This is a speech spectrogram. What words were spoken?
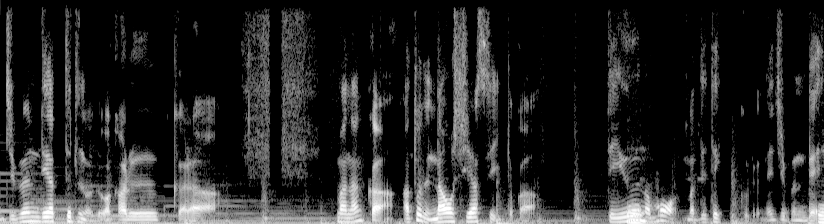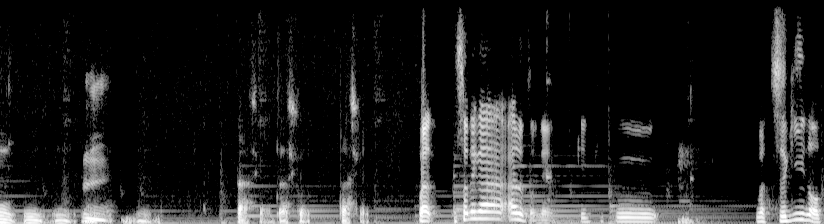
自分でやってるので分かるからまあなんか後で直しやすいとかっていうのも、まあ、出てくるよね自分で。うんうんうんうんうん。確かに確かに確かに。まあ、それがあるとね、結局、まあ、次の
